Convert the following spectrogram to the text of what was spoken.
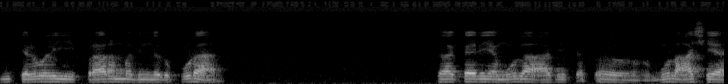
ಈ ಚಳವಳಿ ಪ್ರಾರಂಭದಿಂದಲೂ ಕೂಡ ಸಹಕಾರಿಯ ಮೂಲ ಆದೇಶ, ಮೂಲ ಆಶಯ,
